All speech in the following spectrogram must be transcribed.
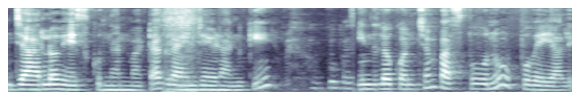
జార్లో వేసుకుందనమాట గ్రైండ్ చేయడానికి. ఇందులో కొంచెం పసుపును ఉప్పు వేయాలి.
